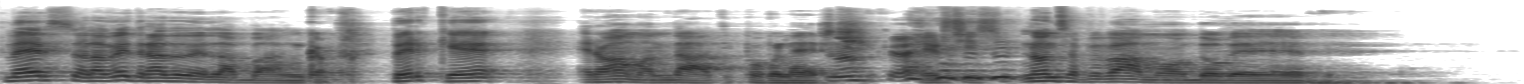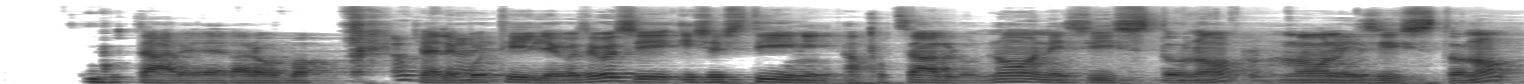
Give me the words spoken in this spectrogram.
verso la vetrata della banca perché eravamo andati proprio lerci, Ok. lercissimi. non sapevamo dove buttare la roba cioè le bottiglie cose così i cestini a Pozzallo non esistono non Ok. esistono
